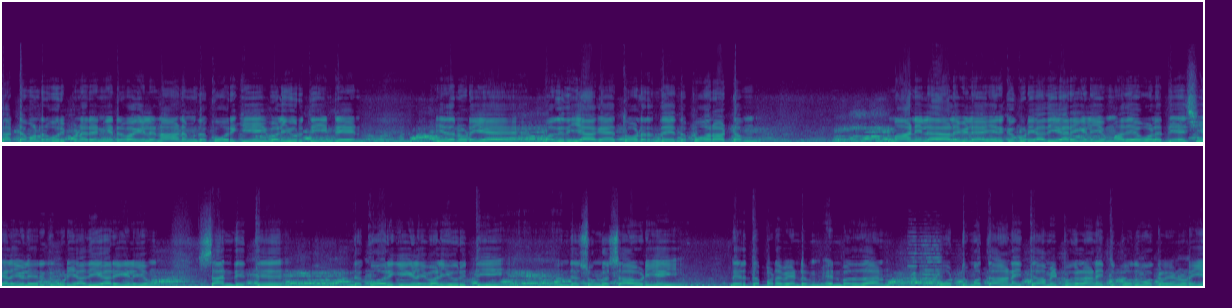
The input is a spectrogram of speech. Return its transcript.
சட்டமன்ற உறுப்பினர் என்கின்ற வகையில் நானும் இந்த கோரிக்கையை வலியுறுத்துகின்றேன். இதனுடைய பகுதியாக தொடர்ந்து இந்த போராட்டம் மாநில அளவில் இருக்கக்கூடிய அதிகாரிகளையும் அதே போல் தேசிய அளவில் இருக்கக்கூடிய அதிகாரிகளையும் சந்தித்து இந்த கோரிக்கைகளை வலியுறுத்தி இந்த சுங்கச்சாவடியை நிறுத்தப்பட வேண்டும் என்பதுதான் ஒட்டுமொத்த அனைத்து அமைப்புகள் அனைத்து பொதுமக்களினுடைய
